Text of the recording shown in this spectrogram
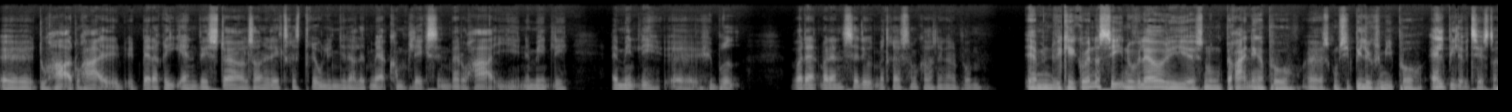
Øh, du har du har et, et batteri af en vis størrelse og en elektrisk drivlinje, der er lidt mere kompleks, end hvad du har i en almindelig, almindelig øh, hybrid. Hvordan, hvordan ser det ud med driftsomkostningerne på dem? Jamen, vi kan gå ind og se, nu vi laver vi øh, sådan nogle beregninger på øh, skal man sige, biløkonomi på alle biler, vi tester.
